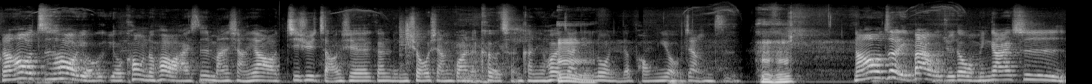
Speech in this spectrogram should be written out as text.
然后之后有有空的话，我还是蛮想要继续找一些跟灵修相关的课程，肯定会再联络你的朋友这样子。嗯哼。然后这礼拜我觉得我们应该是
